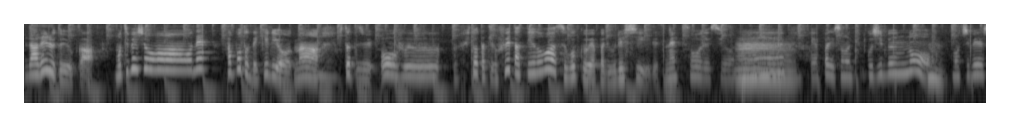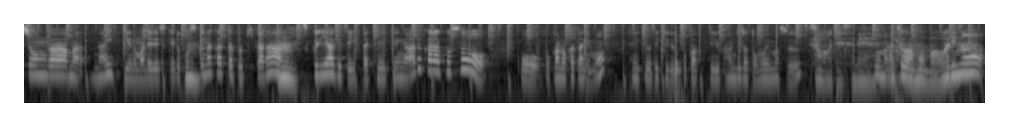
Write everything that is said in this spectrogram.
られるというかモチベーションをねサポートできるような人たちをふ人たちが増えたっていうのはすごくやっぱり嬉しいですね。そうですようねん。やっぱりそのご自分のうん。モチベーションがまあないっていうのもあれですけど、こううん少なかった時からうん。作り上げていった経験があるからこそ、こう他の方にも提供できるとかっていう感じだと思います？そうですね。ねあとはもう周りの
